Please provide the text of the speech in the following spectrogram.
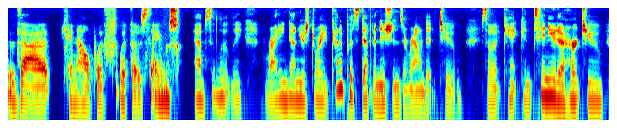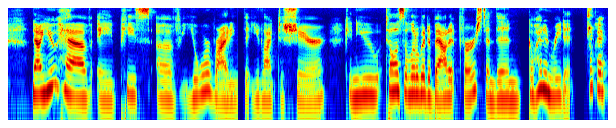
that can help with with those things. Absolutely. Writing down your story kind of puts definitions around it too. So it can't continue to hurt you. Now, you have a piece of your writing that you'd like to share. Can you tell us a little bit about it first and then go ahead and read it? Okay.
